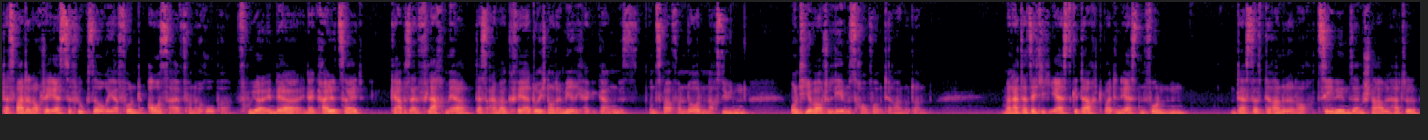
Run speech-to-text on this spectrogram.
Das war dann auch der erste Flugsaurierfund außerhalb von Europa. Früher in der, in der Kreidezeit gab es ein Flachmeer, das einmal quer durch Nordamerika gegangen ist, und zwar von Norden nach Süden. Und hier war auch der Lebensraum vom Pteranodon. Man hat tatsächlich erst gedacht, bei den ersten Funden, dass das Pteranodon auch Zähne in seinem Schnabel hatte.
